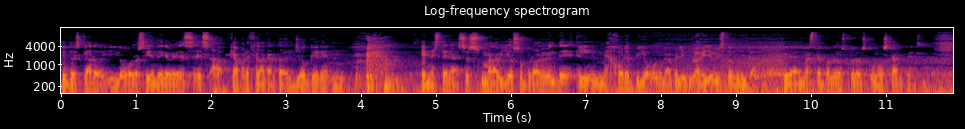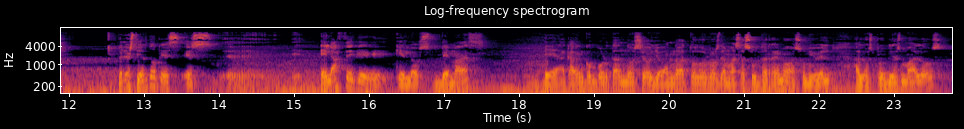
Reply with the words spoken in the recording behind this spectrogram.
entonces claro y luego lo siguiente que ves es que aparece la carta del Joker en en escena. Eso es maravilloso, probablemente el mejor epílogo de una película que yo he visto nunca. Y además te pone los pelos como escarpias. Pero es cierto que es, es eh, él hace que, los demás eh, acaben comportándose o llevando a todos los demás a su terreno, a su nivel, a los propios malos,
